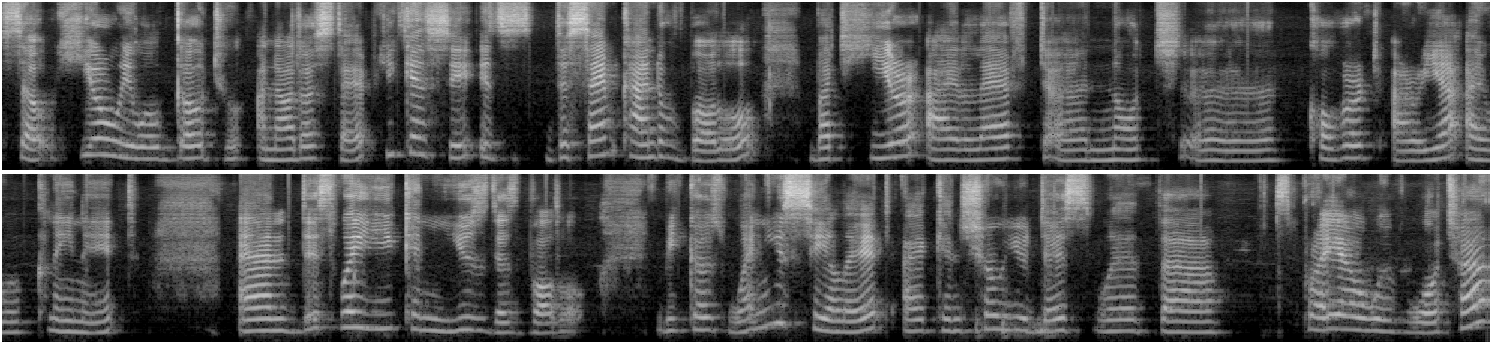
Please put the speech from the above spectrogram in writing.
So here we will go to another step. You can see it's the same kind of bottle, but here I left a not uh, covered area. I will clean it. And this way you can use this bottle because when you seal it, I can show you this with the sprayer with water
